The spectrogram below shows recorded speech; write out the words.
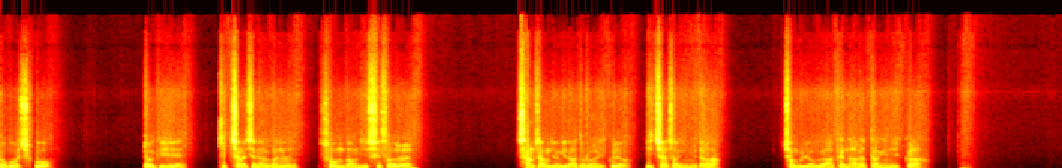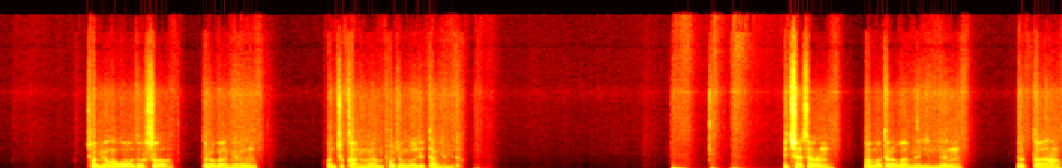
요것이고 여기 기차 지나가는 소음방지 시설 삼상전기 다 들어와 있고요. 2차선입니다. 전부 여기 앞에 나라 땅이니까 점용허가 얻어서 들어가면 건축 가능한 보존관리 땅입니다. 2차선 넘어 들어가면 있는 요 땅,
